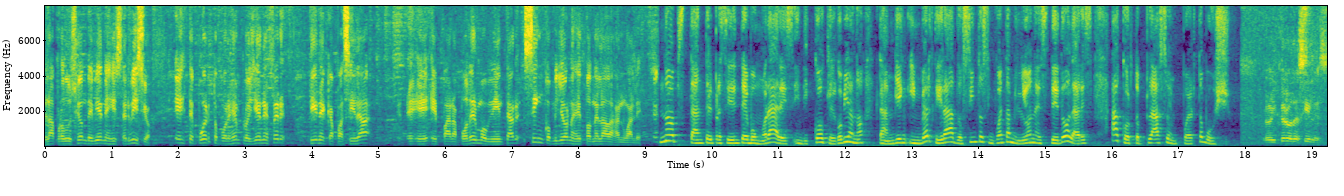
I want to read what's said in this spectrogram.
la producción de bienes y servicios. Este puerto, por ejemplo, Jennifer, tiene capacidad eh, eh, para poder movilizar 5 millones de toneladas anuales. No obstante, el presidente Evo Morales indicó que el gobierno también invertirá 250 millones de dólares a corto plazo en Puerto Bush. Pero quiero decirles,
